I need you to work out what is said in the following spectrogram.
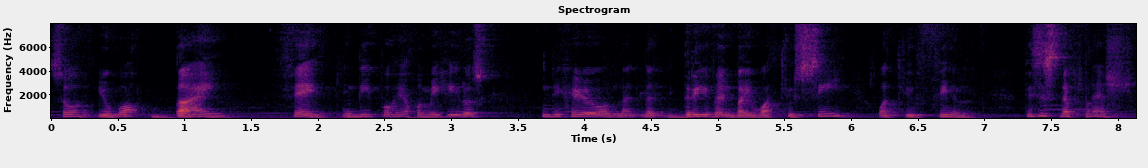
So, you walk by faith. Hindi po kayo kumikilos hindi kayo driven by what you see, what you feel. This is the flesh.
